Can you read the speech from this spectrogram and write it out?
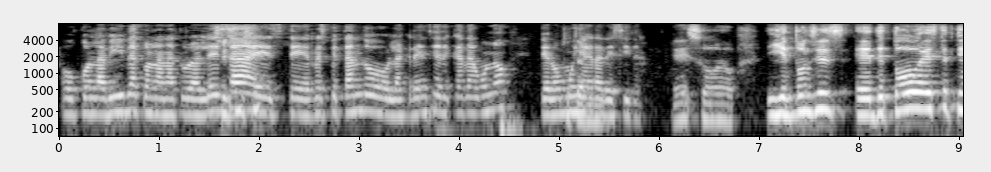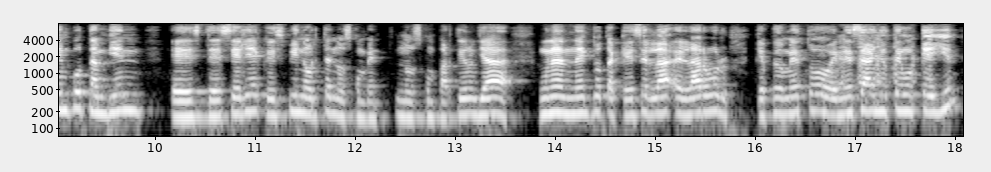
o con la vida, con la naturaleza, este, respetando la creencia de cada uno, pero muy agradecida. Eso. Y entonces, eh, de todo este tiempo también este, Celia Crispin ahorita nos, nos compartieron ya una anécdota que es el, árbol que prometo en ese año tengo que ir.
